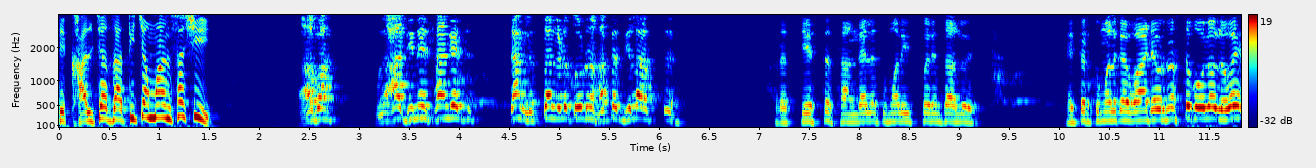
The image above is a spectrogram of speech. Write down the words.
ते खालच्या जातीच्या माणसाशी. आबा मग आधी नाही सांगायचं? चांगलं तंगड तोडून हातात दिलं असतं. अरे तेच तर सांगायला तुम्हाला इथपर्यंत आलोय. नाहीतर तुम्हाला काय वाड्यावर नसतं बोलवलं वय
